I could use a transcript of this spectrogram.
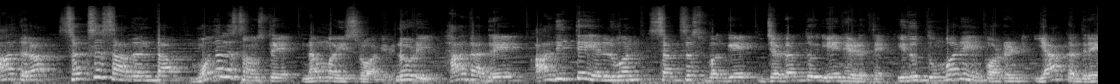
ಆ ತರ ಸಕ್ಸಸ್ ಆದಂತ ಮೊದಲ ಸಂಸ್ಥೆ ನಮ್ಮ ಇಸ್ರೋ ಆಗಿದೆ. ನೋಡಿ, ಹಾಗಾದ್ರೆ ಆದಿತ್ಯ ಎಲ್ ಒನ್ ಸಕ್ಸಸ್ ಬಗ್ಗೆ ಜಗತ್ತು ಏನ್ ಹೇಳುತ್ತೆ? ಇದು ತುಂಬಾನೇ ಇಂಪಾರ್ಟೆಂಟ್ ಯಾಕಂದ್ರೆ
